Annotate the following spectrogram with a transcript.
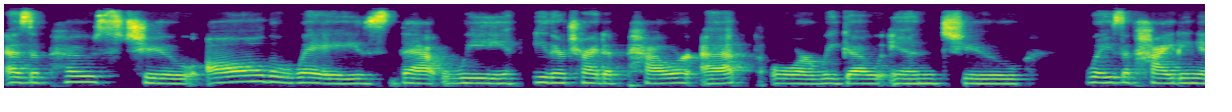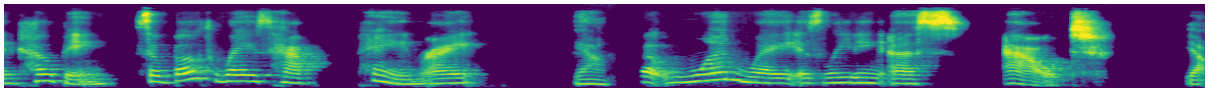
as opposed to all the ways that we either try to power up or we go into ways of hiding and coping. So both ways have pain, right? Yeah. But one way is leading us out. Yeah.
